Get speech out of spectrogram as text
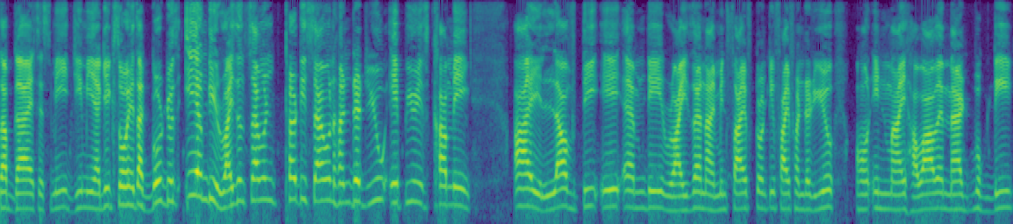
up guys, it's me Jimmy a Geek. So here's a good news, AMD Ryzen 7 3700U APU is coming. I love the AMD Ryzen, I mean 52500U on in my Huawei MateBook D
